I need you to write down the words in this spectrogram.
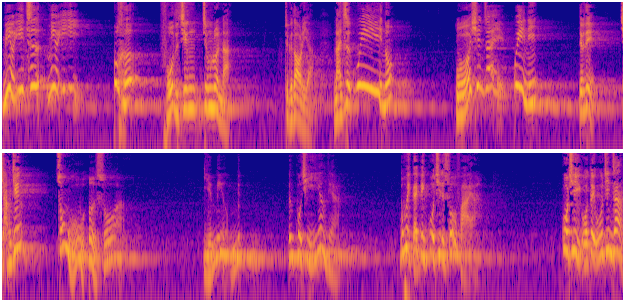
没有一字没有意义不合佛的经经论呐，这个道理啊，乃至为奴，我现在为你，对不对？讲经中无二说啊，也没有没跟过去一样的呀，不会改变过去的说法呀。过去我对吴进藏、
